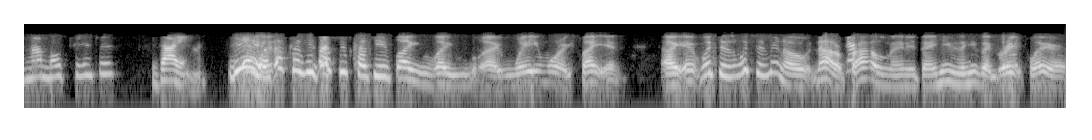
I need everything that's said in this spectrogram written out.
my most attention to? Zion. Yeah, that's because that's just because he's like like like way more exciting. Uh, which is which is you know not a problem or anything. He's a, he's a great player,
